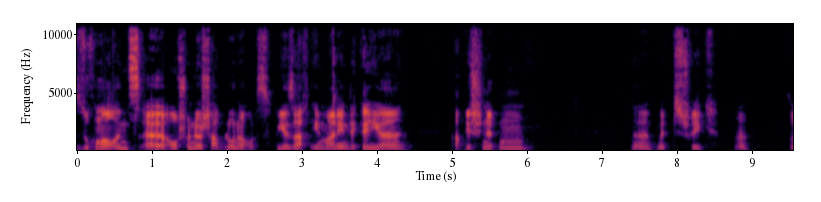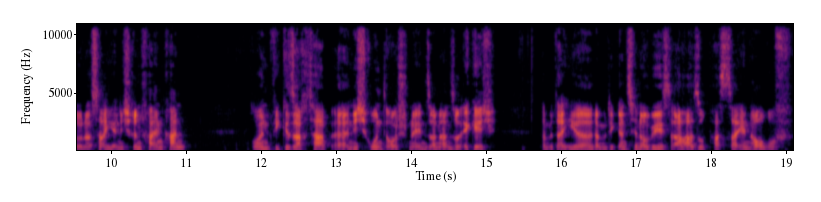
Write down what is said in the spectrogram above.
suchen wir uns äh, auch schon eine Schablone aus. Wie gesagt, eben mal den Deckel hier abgeschnitten, ne, mit schräg, ne, so dass er hier nicht rinfallen kann. Und wie gesagt habe, äh, nicht rund ausschneiden, sondern so eckig, damit er hier, damit ich ganz genau weiß, aha, so passt er genau ruf.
